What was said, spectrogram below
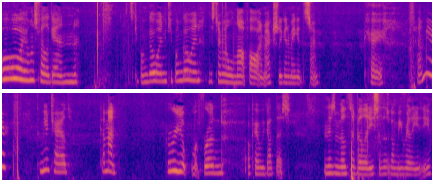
Oh, I almost fell again. Keep on going, keep on going. This time I will not fall. I'm actually gonna make it this time. Okay, come here, come here, child. Come on, hurry up, my friend. Okay, we got this. And there's invincibility, so this is gonna be really easy.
